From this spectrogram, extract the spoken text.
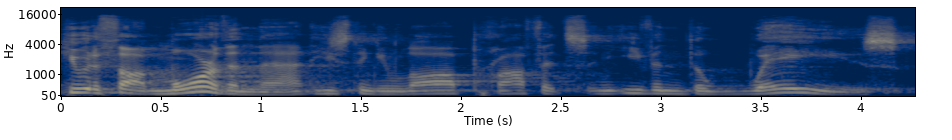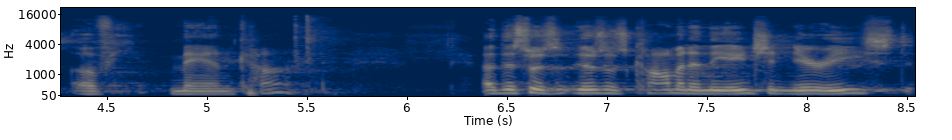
he would have thought more than that. He's thinking law, prophets, and even the ways of mankind. Uh, this, was, this was common in the ancient Near East,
